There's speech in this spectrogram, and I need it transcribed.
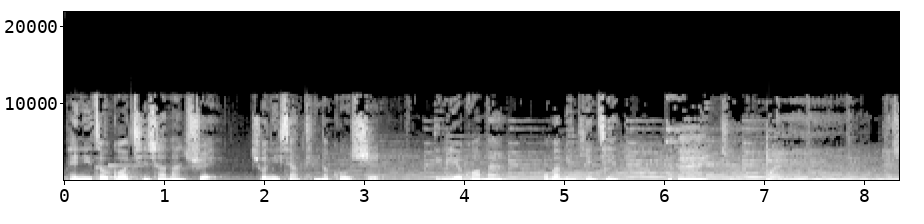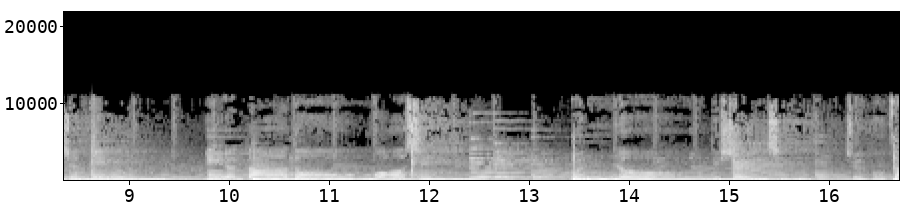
陪你走过千山万水，说你想听的故事。订阅过吗？我们明天见，拜拜。久违的声音依然打动我心。柔的深情，却不再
